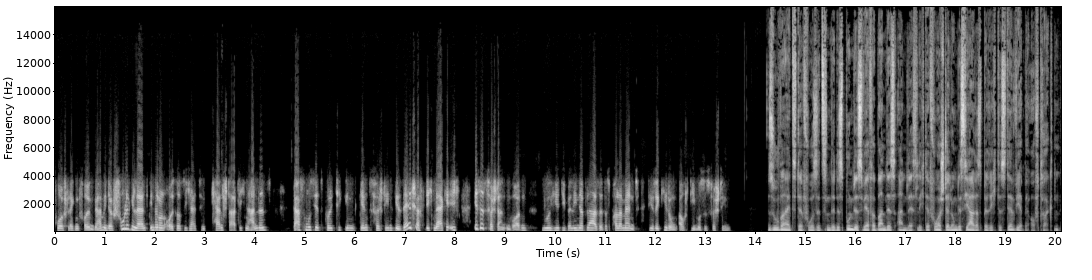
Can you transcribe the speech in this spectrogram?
Vorschlägen folgen. Wir haben in der Schule gelernt, innere und äußere Sicherheit sind kernstaatlichen Handelns. Das muss jetzt Politik in Gänze verstehen. Gesellschaftlich merke ich, ist es verstanden worden. Nur hier die Berliner Blase, das Parlament, die Regierung, auch die muss es verstehen. Soweit der Vorsitzende des Bundeswehrverbandes anlässlich der Vorstellung des Jahresberichtes der Wehrbeauftragten.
